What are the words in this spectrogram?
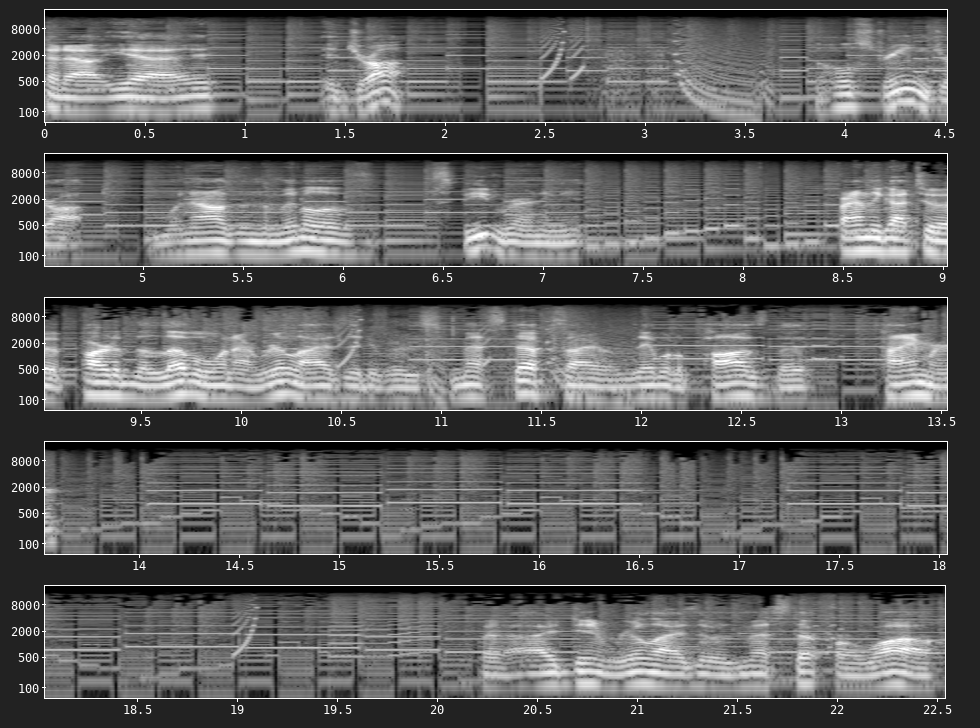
Cut out, yeah, it, it dropped. Whole stream dropped when I was in the middle of speed running it. Finally got to a part of the level when I realized that it was messed up, so I was able to pause the timer. But I didn't realize it was messed up for a while.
